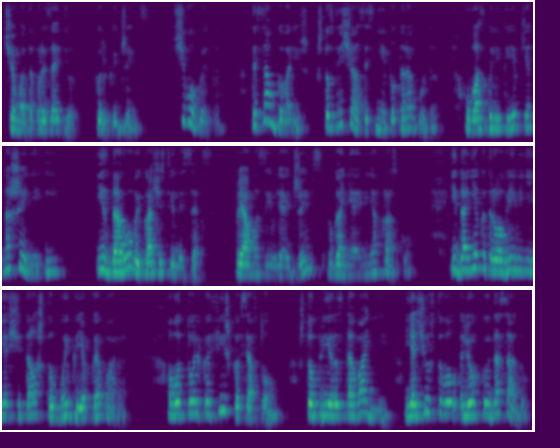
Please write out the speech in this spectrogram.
чем это произойдет, фыркает Джеймс. С чего бы это? Ты сам говоришь, что встречался с ней полтора года у вас были крепкие отношения и... и здоровый качественный секс», прямо заявляет Джеймс, выгоняя меня в краску. «И до некоторого времени я считал, что мы крепкая пара. А вот только фишка вся в том, что при расставании я чувствовал легкую досаду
